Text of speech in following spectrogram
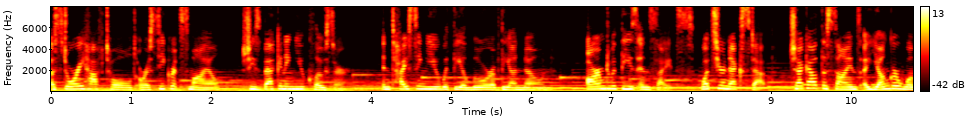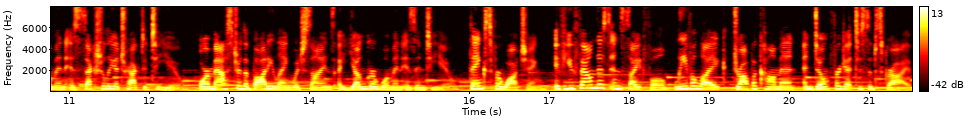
a story half told, or a secret smile, she's beckoning you closer, enticing you with the allure of the unknown. Armed with these insights, what's your next step? Check out the signs a younger woman is sexually attracted to you, or master the body language signs a younger woman is into you. Thanks for watching. If you found this insightful, leave a like, drop a comment, and don't forget to subscribe.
